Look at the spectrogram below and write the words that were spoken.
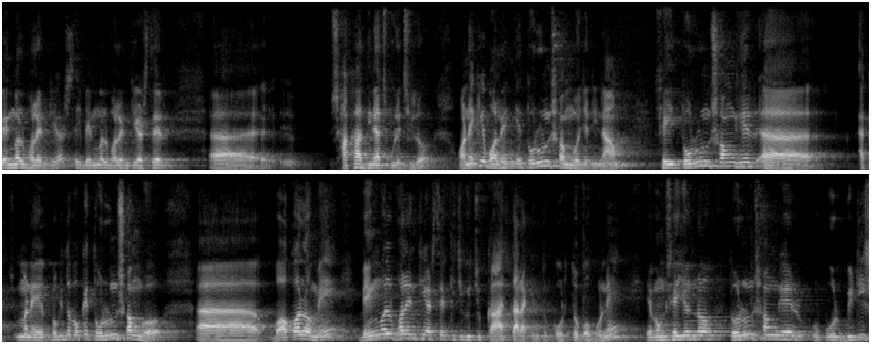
বেঙ্গল ভলেন্টিয়ার্স এই বেঙ্গল ভলেন্টিয়ার্সের শাখা দিনাজপুরে ছিল। অনেকে বলেন যে তরুণ সংঘ যেটি নাম, সেই তরুণ সংঘের এক মানে প্রকৃতপক্ষে তরুণ সংঘ বকলমে বেঙ্গল ভলেন্টিয়ার্সের কিছু কিছু কাজ তারা কিন্তু করতো গোপনে এবং সেই জন্য তরুণ সংঘের উপর ব্রিটিশ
